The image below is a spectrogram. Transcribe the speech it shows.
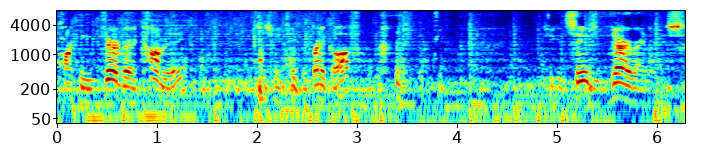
parking very, very accommodating. Just when you take the brake off. As you can see, it's very, very nice.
